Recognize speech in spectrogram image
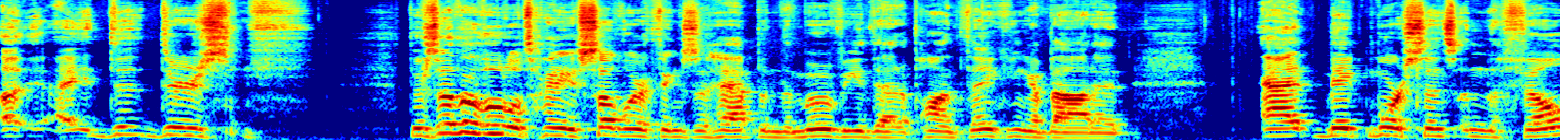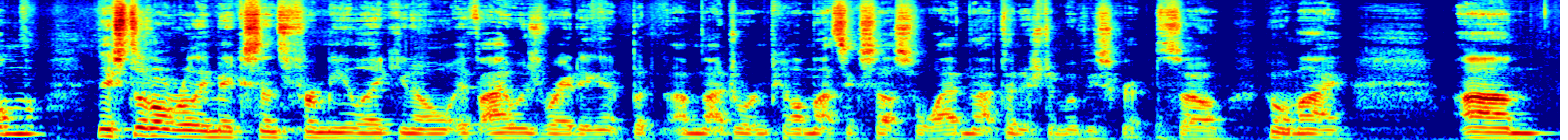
I, th- there's there's other little tiny subtler things that happen in the movie that, upon thinking about it, at make more sense in the film. They still don't really make sense for me. Like you know, if I was writing it, but I'm not Jordan Peele. I'm not successful. I've not finished a movie script. So who am I? Um,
